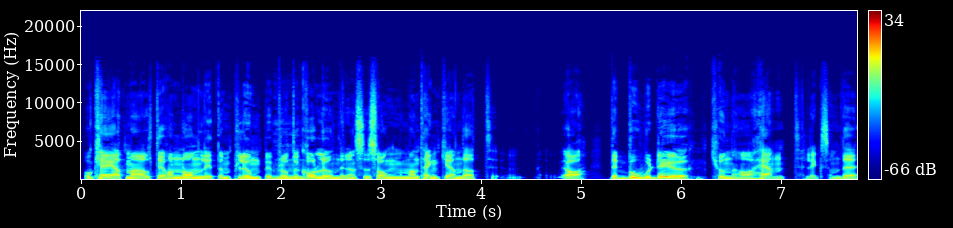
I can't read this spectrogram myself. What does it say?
okej att man alltid har någon liten plump i protokollet under en säsong, men man tänker ändå att, ja, det borde ju kunna ha hänt, liksom. Det,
